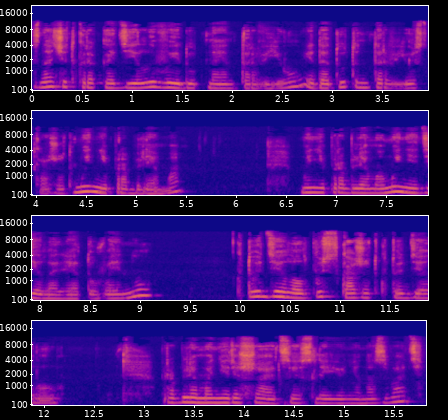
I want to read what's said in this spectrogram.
значит, крокодилы выйдут на интервью и дадут интервью и скажут, мы не проблема, мы не проблема, мы не делали эту войну. Кто делал, пусть скажут, кто делал. Проблема не решается, если ее не назвать.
